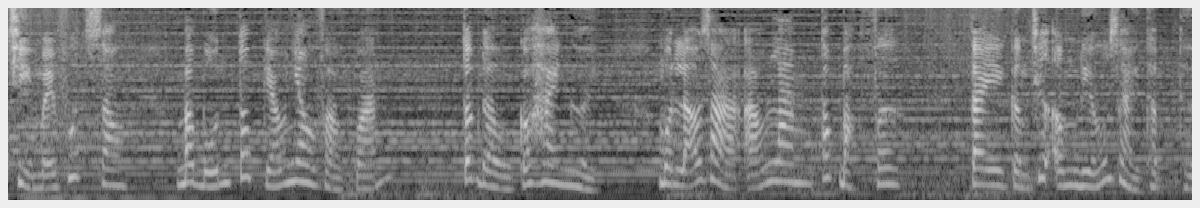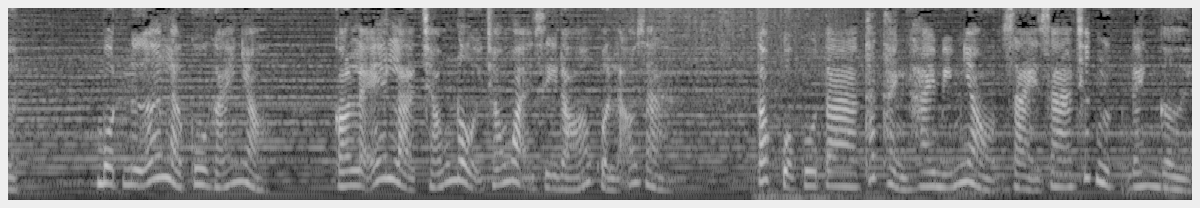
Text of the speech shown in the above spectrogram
Chỉ mấy phút sau Ba bốn tốp kéo nhau vào quán. Tốp đầu có hai người Một lão già áo lam tóc bạc phơ Tay cầm chiếc ống điếu dài thập thượt Một nữa là cô gái nhỏ có lẽ là cháu nội cháu ngoại gì đó của lão già. Tóc của cô ta thắt thành hai bím nhỏ dài ra trước ngực đen ngời,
